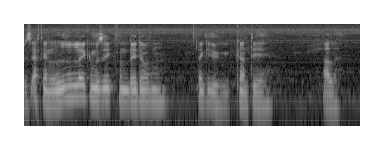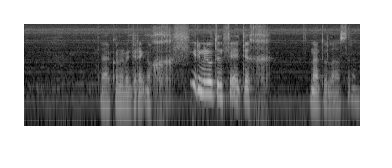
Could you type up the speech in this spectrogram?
is echt een leuke muziek van Beethoven. Denk u kent die alle. Daar kunnen we direct nog 4 minuten 40 naartoe luisteren.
